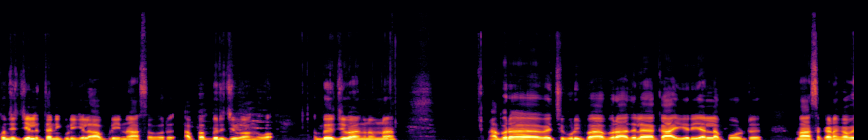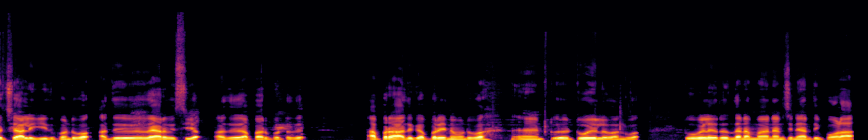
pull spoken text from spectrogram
கொஞ்சம் ஜில்லு தண்ணி குடிக்கலாம் அப்படின்னு ஆசை வரும். அப்போ பிரிட்ஜ் வாங்குவோம். பிரிட்ஜ் வாங்கினோம்னா அப்புறம் வச்சு குடிப்பேன். அப்புறம் அதில் காய்கறி எல்லாம் போட்டு மாதக்கணக்காக வச்சு அழுகி இது பண்ணுவோம். அது வேறு விஷயம். அது அப்பாற்பட்டது. அப்புறம் அதுக்கப்புறம் என்ன பண்ணுவோம், டூ வீலர் வாங்குவோம். டூ வீலர் இருந்தால் நம்ம நினச்ச நேரத்துக்கு போகலாம்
